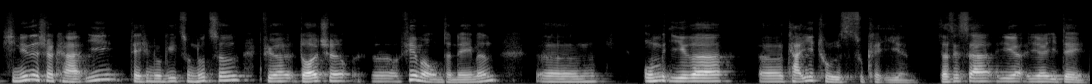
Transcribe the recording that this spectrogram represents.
chinesische KI-Technologie zu nutzen für deutsche äh, Firmenunternehmen, äh, um ihre äh, KI-Tools zu kreieren. Das ist ja ihre, ihre Idee.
